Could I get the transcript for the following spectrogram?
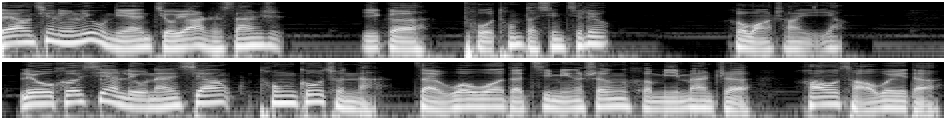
两千零六年九月二十三日，一个普通的星期六，和往常一样，柳河县柳南乡通沟村呢，在喔喔的鸡鸣声和弥漫着蒿草味的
